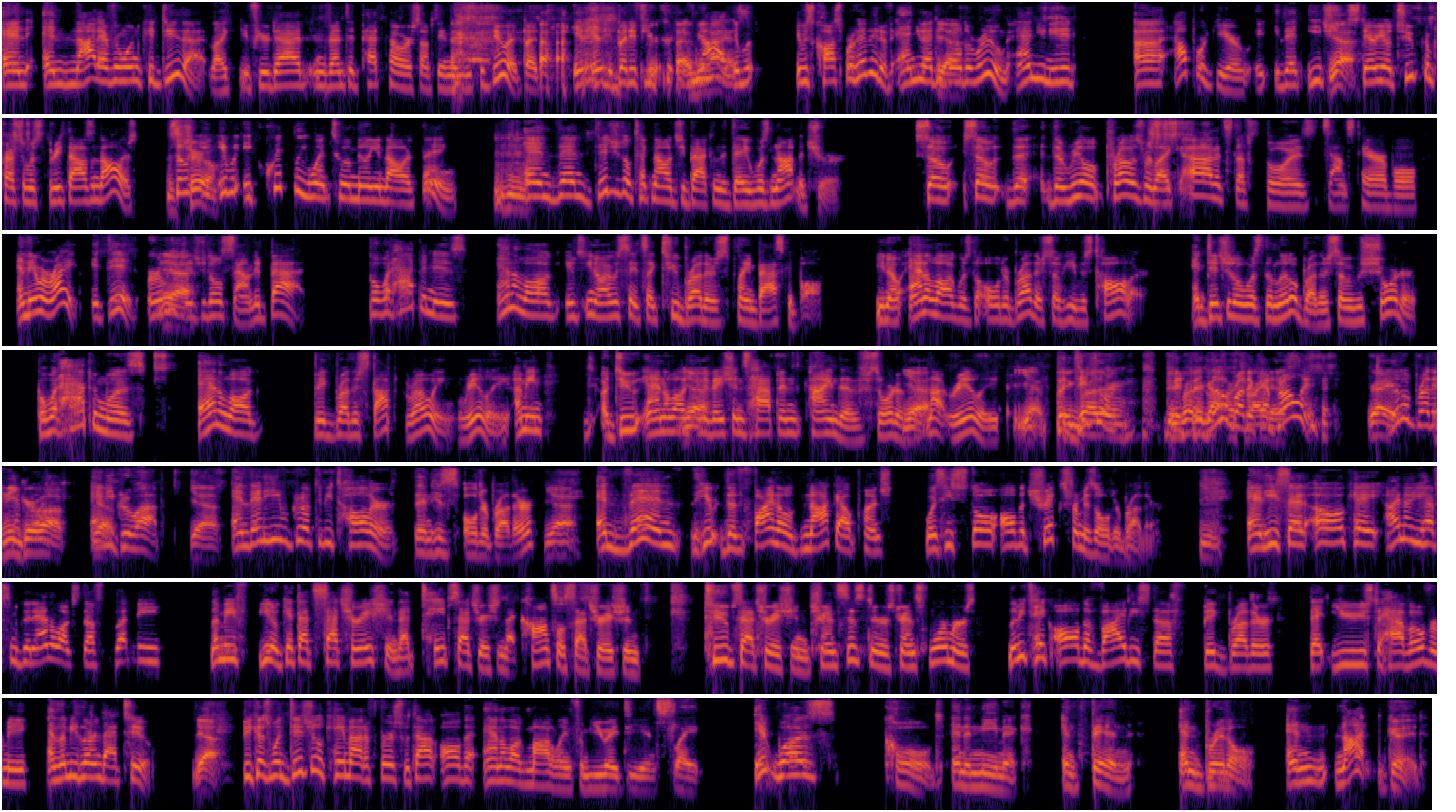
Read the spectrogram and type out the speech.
and and not everyone could do that. Like if your dad invented Petco or something, then you could do it. But it, it- but if you could if not, nice. it, it was cost prohibitive, and you had to Yeah. build a room, and you needed uh, outboard gear. That each Yeah. stereo tube compressor was three thousand dollars. So. It, it, it quickly went to a million dollar thing. Mhm. And then digital technology back in the day was not mature. So so the the real pros were like, ah, that stuff's toys. It sounds terrible. And they were right. It did. Early Yeah. digital sounded bad. But what happened is analog is, you know, I always say it's like two brothers playing basketball. You know, analog was the older brother, so he was taller. And digital was the little brother, so he was shorter. But what happened was analog big brother stopped growing, really. I mean, do analog Yeah. innovations happen kind of sort of Yeah. but not really Yeah, But Big digital- Brother. but, Big Brother but got little brother kept growing right, little brother and he kept grew growing. up. And yeah, he grew up. Yeah, and then he grew up to be taller than his older brother. Yeah, and then he, the final knockout punch was he stole all the tricks from his older brother. Hmm. and he said oh okay i know you have some good analog stuff. Let me let me you know get that saturation that tape saturation that console saturation tube saturation transistors transformers. Let me take all the vibey stuff big brother that you used to have over me and let me learn that too yeah, because when digital came out at first without all the analog modeling from UAD and Slate, it was cold and anemic and thin and brittle and not good.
